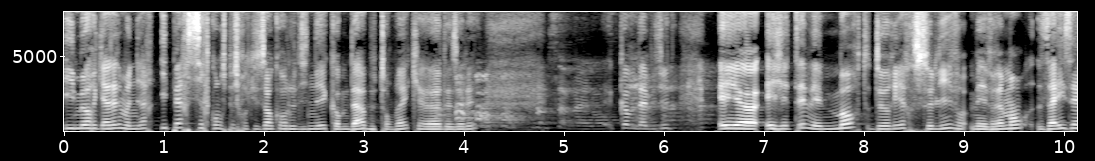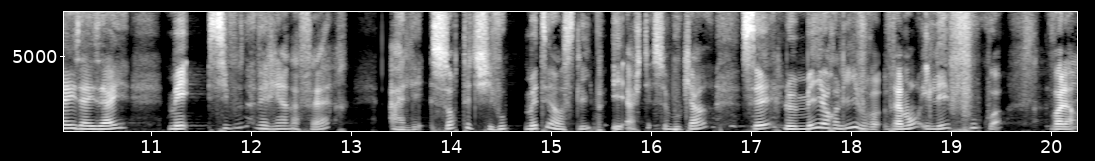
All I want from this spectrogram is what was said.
il me regardait de manière hyper circonspecte. Je crois qu'il faisait encore le dîner, comme d'hab, ton mec, euh, désolé. Comme d'habitude. Et, euh, et j'étais mais morte de rire ce livre, mais vraiment zai zai zai zai. Mais si vous n'avez rien à faire, allez, sortez de chez vous, mettez un slip et achetez ce bouquin. C'est le meilleur livre, vraiment, il est fou quoi. Voilà.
